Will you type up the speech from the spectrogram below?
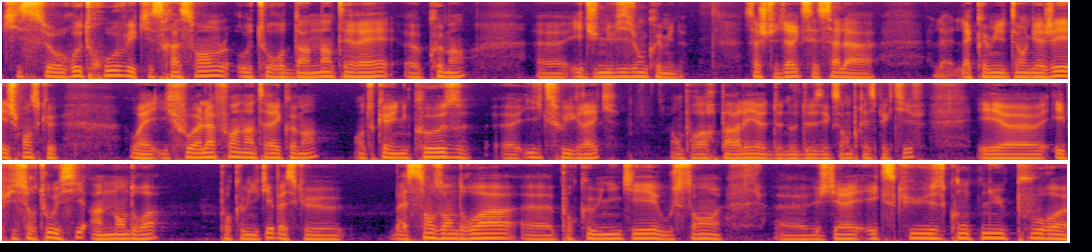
qui se retrouvent et qui se rassemblent autour d'un intérêt commun et d'une vision commune. Ça, je te dirais que c'est ça la, la, communauté engagée, et je pense que ouais, il faut à la fois un intérêt commun, en tout cas une cause X ou Y, on pourra reparler de nos deux exemples respectifs. Et, euh, et puis surtout aussi un endroit pour communiquer parce que bah, sans endroit euh, pour communiquer ou sans, euh, je dirais, excuses, contenu pour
